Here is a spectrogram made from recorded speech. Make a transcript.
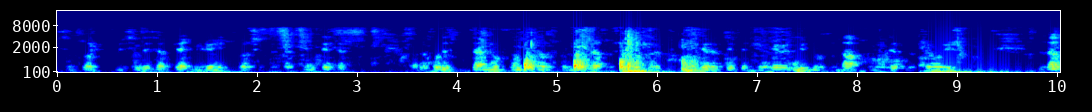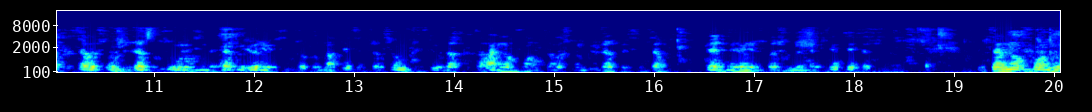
885 мільйонів 167 тисяч. Доходи спеціального фонду селищного бюджету 634 тисячі гривень згідно з додатком один до цього рішення. Видатки селищного бюджету в сумі 80 мільйонів 801 тисяча, в тому числі видатки загального фонду селищного бюджету 85 мільйонів 167 тисяч. Спеціального фонду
